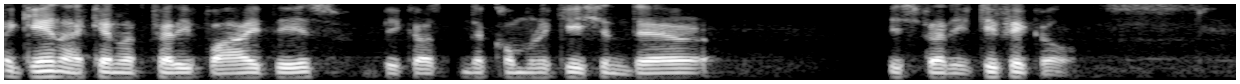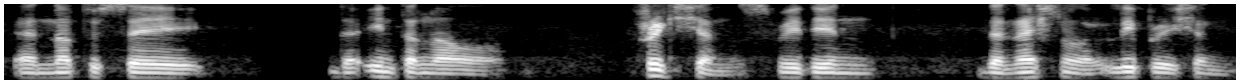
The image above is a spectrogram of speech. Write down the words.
again, I cannot verify this because the communication there is very difficult. And not to say the internal frictions within the National Liberation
